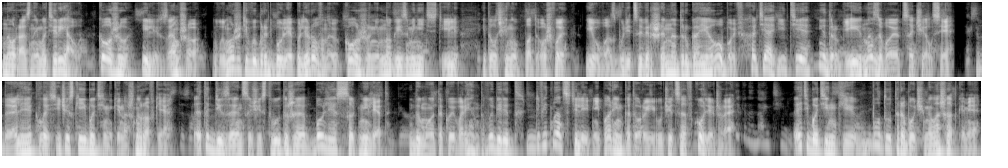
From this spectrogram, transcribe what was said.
но разный материал. Кожу или замшу. Вы можете выбрать более полированную кожу, немного изменить стиль и толщину подошвы, и у вас будет совершенно другая обувь, хотя и те, и другие называются Челси. Далее классические ботинки на шнуровке. Этот дизайн существует уже более сотни лет. Думаю, такой вариант выберет 19-летний парень, который учится в колледже. Эти ботинки будут рабочими лошадками.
